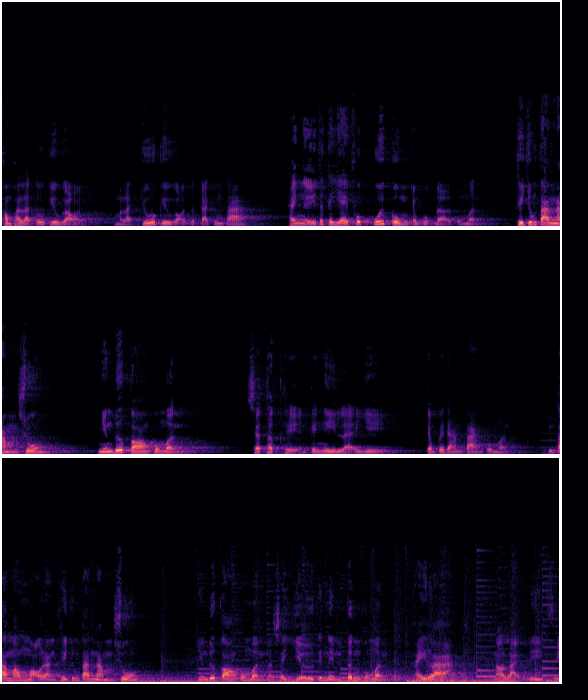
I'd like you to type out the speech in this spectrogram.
không phải là tôi kêu gọi, mà là chúa kêu gọi tất cả chúng ta. Hãy nghĩ tới cái giây phút cuối cùng trong cuộc đời của mình. Khi chúng ta nằm xuống, những đứa con của mình sẽ thực hiện cái nghi lễ gì trong cái đám tang của mình. Chúng ta mong mỏi rằng khi chúng ta nằm xuống, những đứa con của mình nó sẽ giữ cái niềm tin của mình, hay là nó lại đi phỉ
